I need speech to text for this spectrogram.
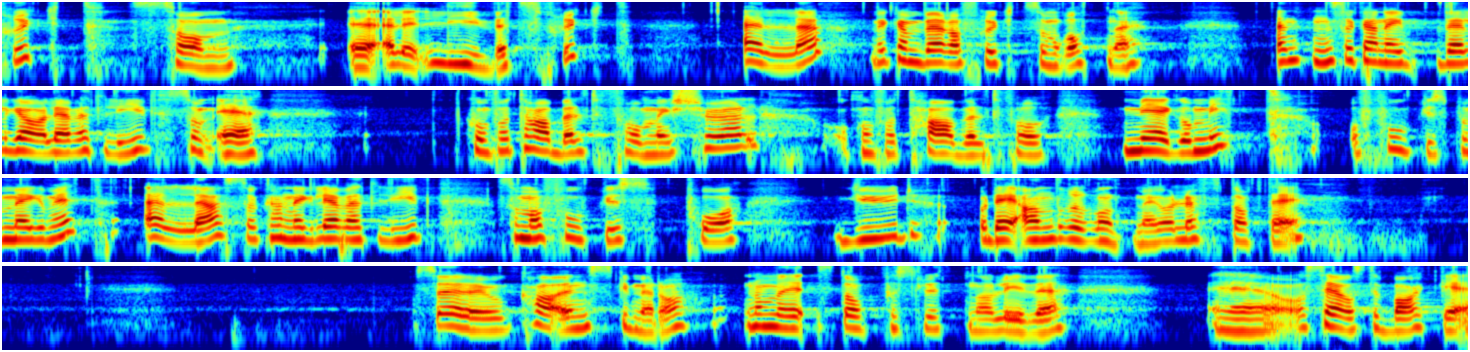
frukt som eh, Eller livets frukt. Eller vi kan bære frukt som råtner. Enten så kan jeg velge å leve et liv som er komfortabelt for meg sjøl og komfortabelt for meg og mitt, og fokus på meg og mitt. Eller så kan jeg leve et liv som har fokus på Gud og de andre rundt meg, og løfte opp dem. Så er det jo hva ønsker vi da, når vi står på slutten av livet eh, og ser oss tilbake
